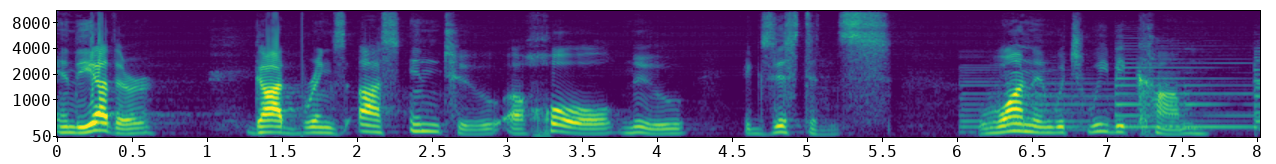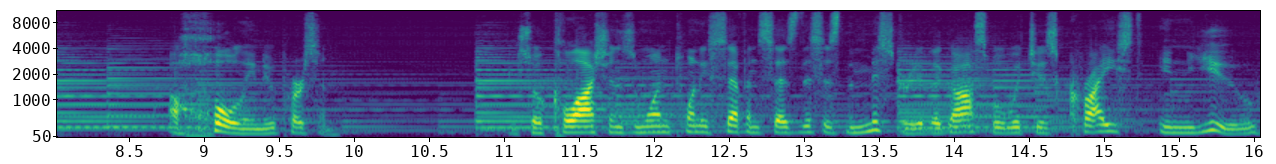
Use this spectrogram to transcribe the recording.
and the other, God brings us into a whole new existence, one in which we become a wholly new person. And so Colossians 1:27 says this is the mystery of the gospel which is Christ in you,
